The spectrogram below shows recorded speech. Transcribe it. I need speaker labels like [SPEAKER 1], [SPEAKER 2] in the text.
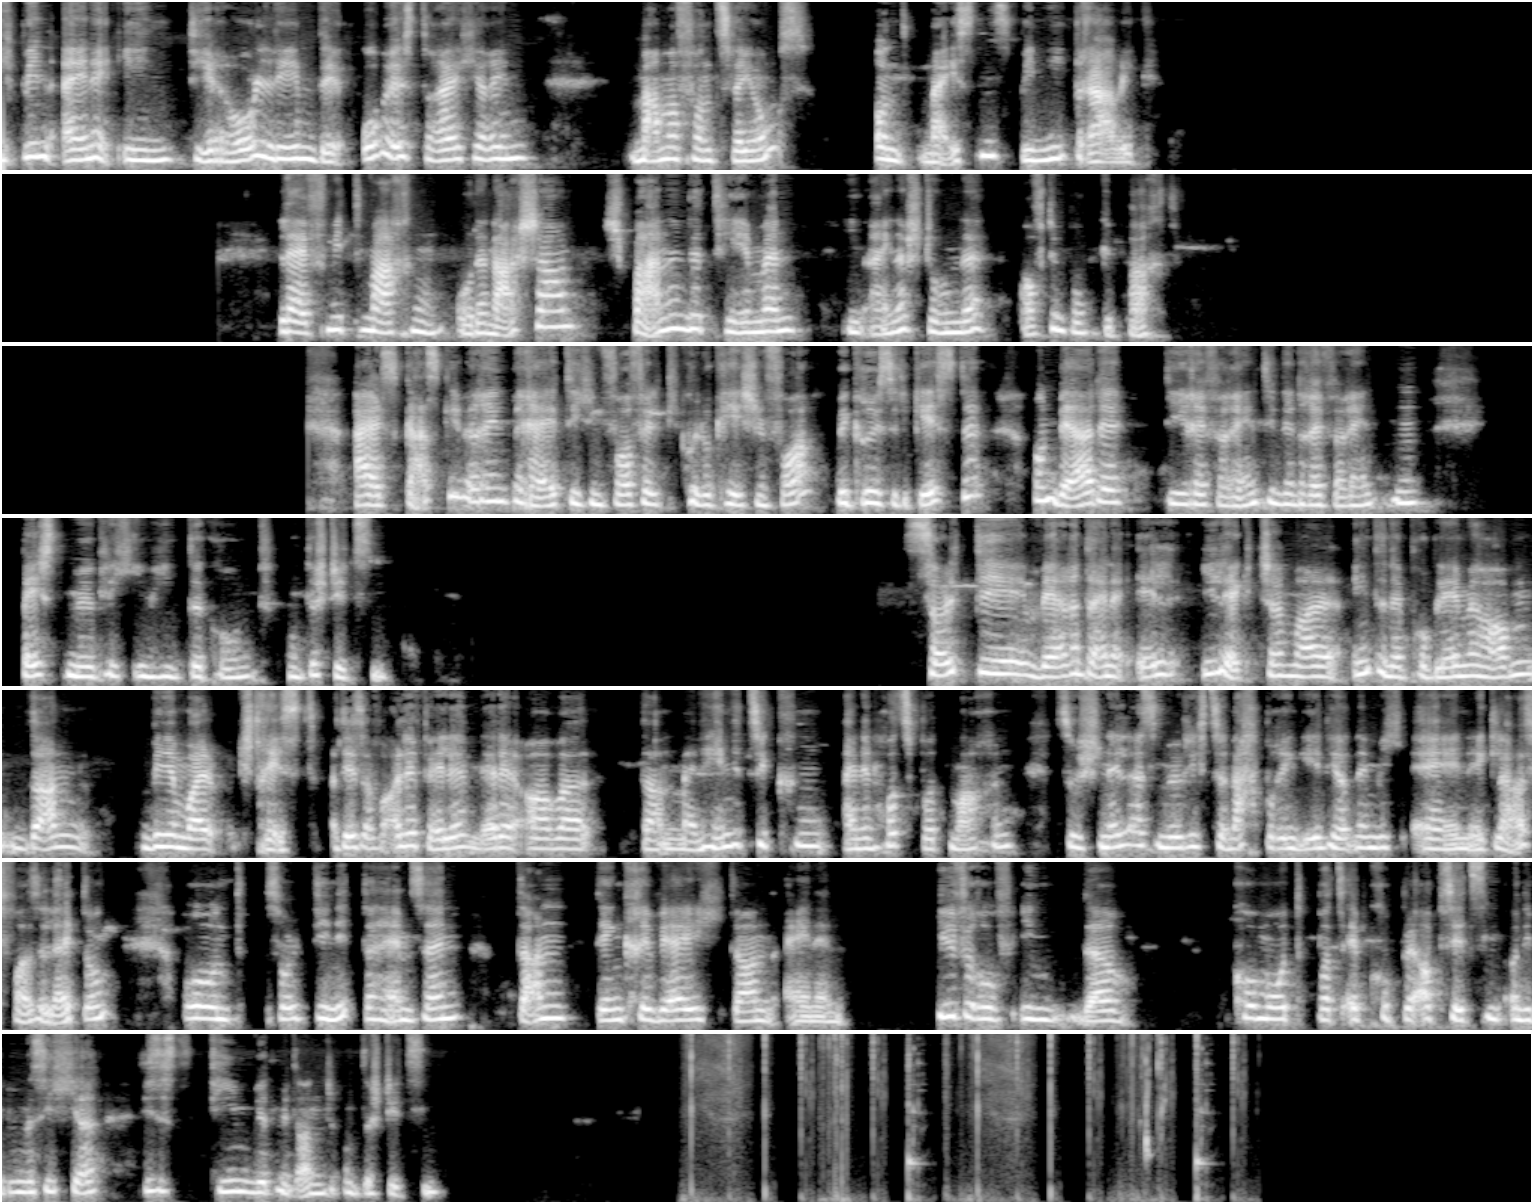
[SPEAKER 1] Ich bin eine in Tirol lebende Oberösterreicherin, Mama von zwei Jungs und meistens bin ich traurig. Live mitmachen oder nachschauen, spannende Themen in einer Stunde auf den Punkt gebracht. Als Gastgeberin bereite ich im Vorfeld die Collocation vor, begrüße die Gäste und werde die Referentin, den Referenten bestmöglich im Hintergrund unterstützen. Sollte während einer E-Lecture mal Internetprobleme haben, dann bin ich mal gestresst. Das auf alle Fälle, werde aber dann mein Handy zücken, einen Hotspot machen, so schnell als möglich zur Nachbarin gehen, die hat nämlich eine Glasfaserleitung und sollte die nicht daheim sein, dann denke ich, werde ich dann einen Hilferuf in der Komoot WhatsApp-Gruppe absetzen und ich bin mir sicher, dieses Team wird mit unterstützen.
